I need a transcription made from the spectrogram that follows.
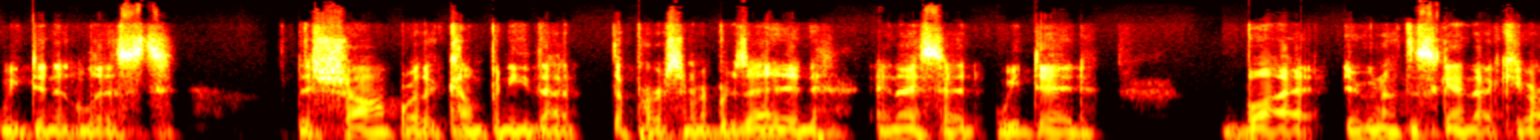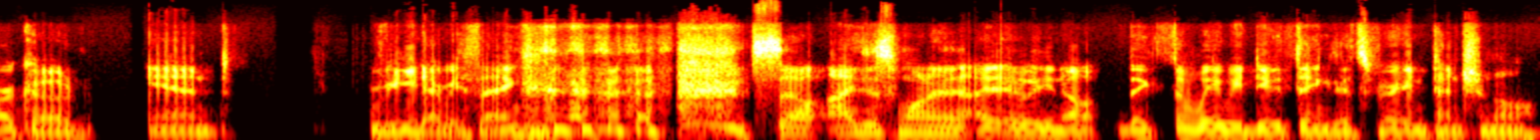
we didn't list the shop or the company that the person represented. And I said, we did, but you're going to have to scan that QR code and read everything. so I just want to, you know, like the way we do things, it's very intentional.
